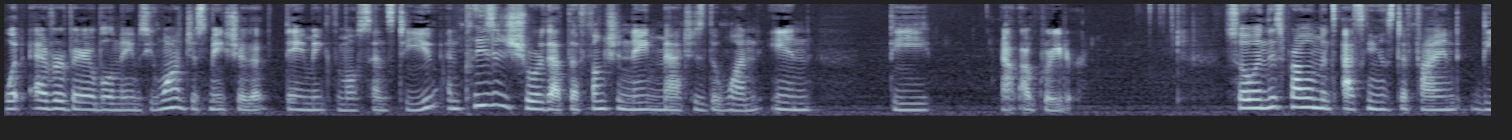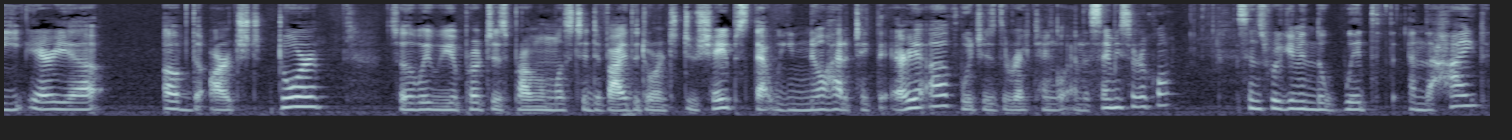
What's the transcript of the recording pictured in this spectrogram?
whatever variable names you want. Just make sure that they make the most sense to you. And please ensure that the function name matches the one in the MATLAB grader. So in this problem, it's asking us to find the area of the arched door. So the way we approach this problem was to divide the door into two shapes that we know how to take the area of, which is the rectangle and the semicircle. Since we're given the width and the height,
